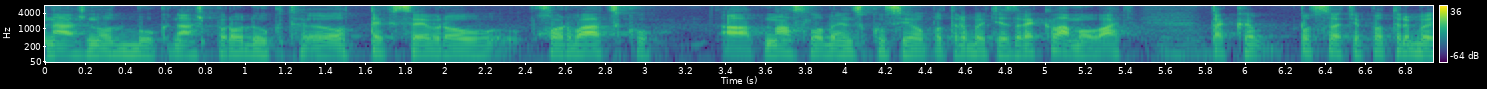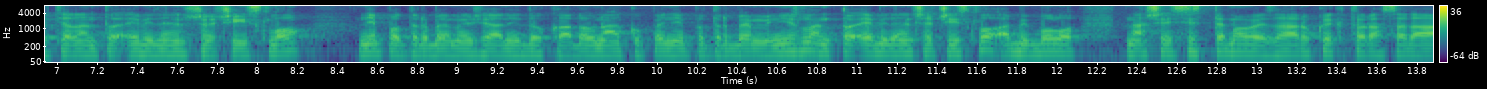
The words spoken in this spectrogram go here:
náš notebook, náš produkt od TechSaverov v Chorvátsku, a na Slovensku si ho potrebujete zreklamovať, mm. tak v podstate potrebujete len to evidenčné číslo. Nepotrebujeme žiadny doklad o nákupe, nepotrebujeme nič, len to evidenčné číslo, aby bolo v našej systémovej záruke, ktorá sa dá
